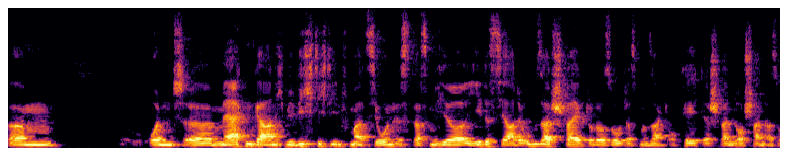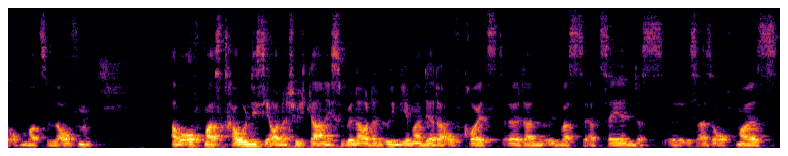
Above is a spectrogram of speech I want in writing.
ähm, und äh, merken gar nicht, wie wichtig die Information ist, dass mir hier jedes Jahr der Umsatz steigt oder so, dass man sagt, okay, der Standort scheint also offenbar zu laufen. Aber oftmals trauen die sich auch natürlich gar nicht so genau, dann irgendjemand, der da aufkreuzt, äh, dann irgendwas zu erzählen. Das äh, ist also oftmals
